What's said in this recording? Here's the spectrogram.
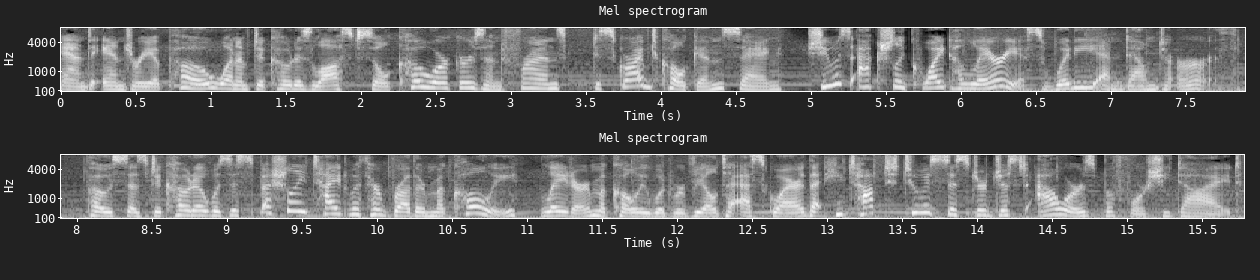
And Andrea Poe, one of Dakota's Lost Soul co workers and friends, described Culkin, saying, She was actually quite hilarious, witty, and down to earth. Poe says Dakota was especially tight with her brother Macaulay. Later, Macaulay would reveal to Esquire that he talked to his sister just hours before she died.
